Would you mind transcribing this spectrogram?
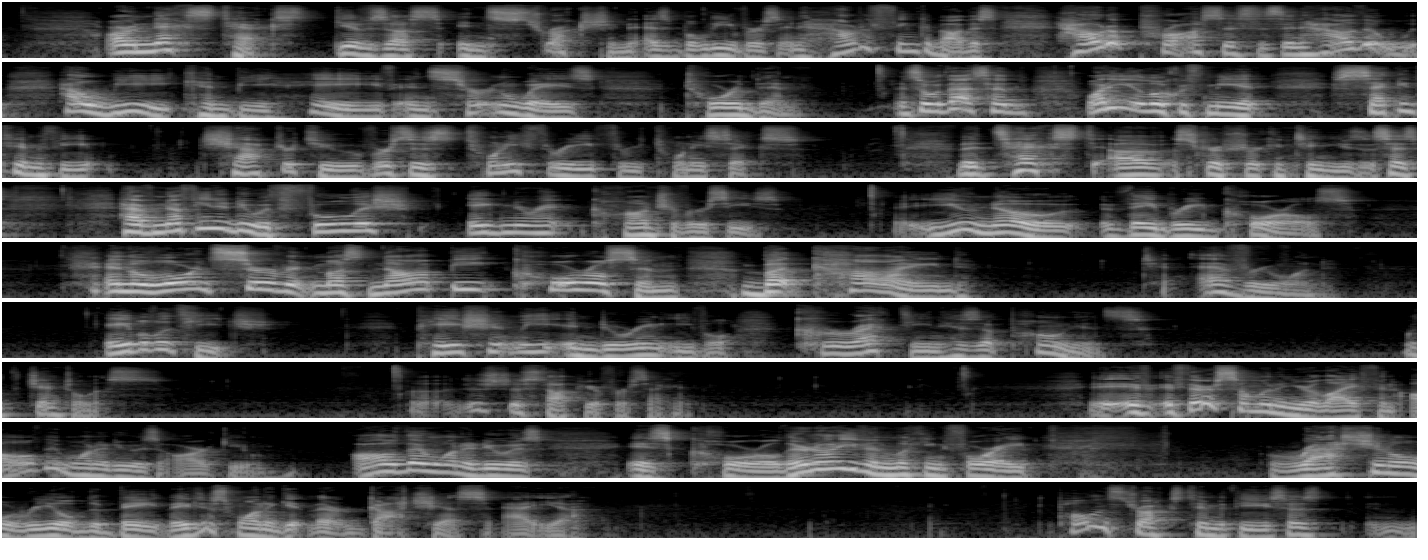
our next text gives us instruction as believers in how to think about this, how to process this, and how how we can behave in certain ways toward them. And so with that said, why don't you look with me at 2 Timothy chapter 2 verses 23 through 26. The text of Scripture continues. It says, Have nothing to do with foolish, ignorant controversies. You know they breed quarrels. And the Lord's servant must not be quarrelsome, but kind to everyone, able to teach, patiently enduring evil, correcting his opponents with gentleness. Uh, just, just stop here for a second. If, if there's someone in your life and all they want to do is argue, all they want to do is is quarrel. They're not even looking for a rational, real debate. They just want to get their gotchas at you. Paul instructs Timothy. He says,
